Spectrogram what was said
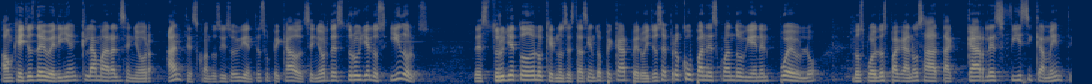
Aunque ellos deberían clamar al Señor antes, cuando se hizo evidente su pecado. El Señor destruye los ídolos destruye todo lo que nos está haciendo pecar, pero ellos se preocupan es cuando viene el pueblo, los pueblos paganos, a atacarles físicamente.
